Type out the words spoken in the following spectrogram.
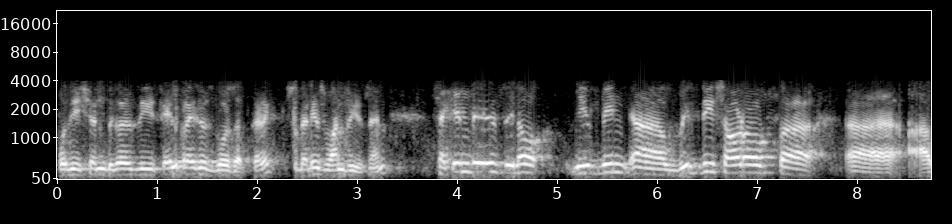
position because the sale prices goes up, correct? So that is one reason. Second is, you know, we've been uh, with the sort of uh, Uh, uh,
